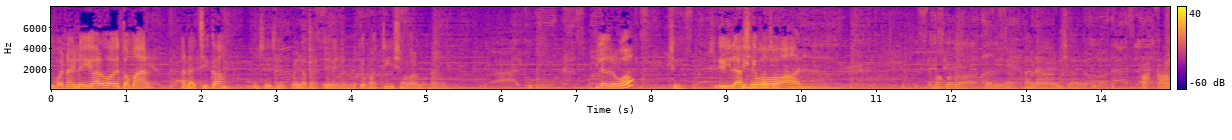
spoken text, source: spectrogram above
Y bueno, y le dio algo de tomar a la chica. No sé si era eh, le metió pastilla o alguna. ¿Y la drogó? Sí. Sí. Y la ¿Y qué llevó pasó? al. No me acuerdo, hasta la- a la villa de Arequipa. Ajá.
